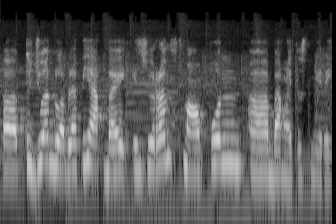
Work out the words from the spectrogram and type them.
eh, tujuan dua belah pihak baik insurance maupun eh, bank itu sendiri.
